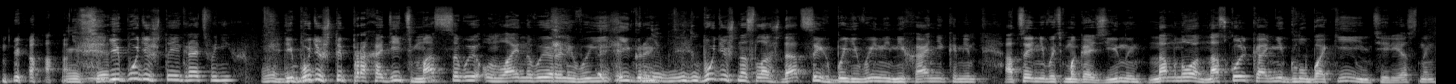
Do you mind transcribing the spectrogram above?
Не все. И будешь ты играть в них. И будешь ты проходить массовые онлайновые ролевые игры. Не буду. Будешь наслаждаться их боевыми механиками, оценивать магазины, намно, насколько они глубоки и интересны.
